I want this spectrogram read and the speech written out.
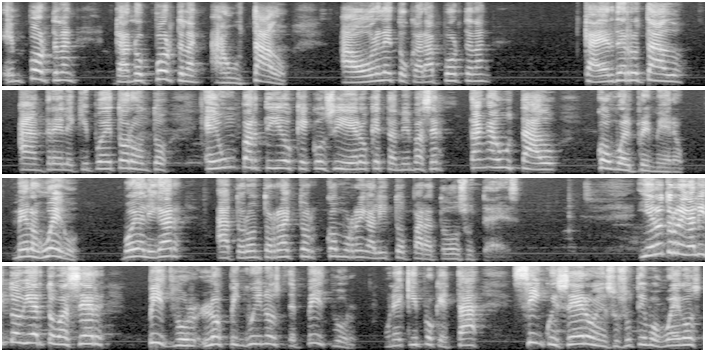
en Portland, ganó Portland ajustado. Ahora le tocará a Portland caer derrotado ante el equipo de Toronto en un partido que considero que también va a ser tan ajustado como el primero. Me lo juego. Voy a ligar a Toronto Raptors como regalito para todos ustedes. Y el otro regalito abierto va a ser Pittsburgh, los pingüinos de Pittsburgh, un equipo que está 5 y 0 en sus últimos juegos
